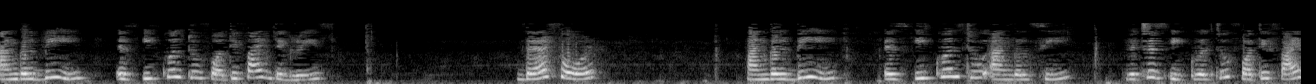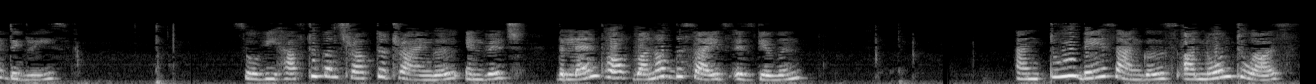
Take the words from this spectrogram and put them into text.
angle B is equal to 45 degrees. Therefore, angle B is equal to angle C which is equal to 45 degrees so we have to construct a triangle in which the length of one of the sides is given and two base angles are known to us.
